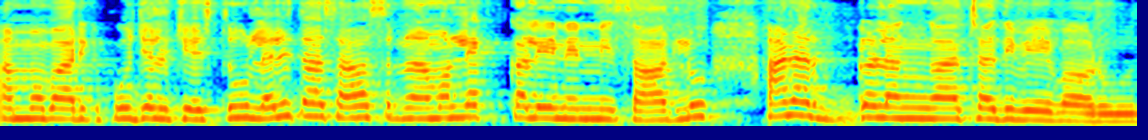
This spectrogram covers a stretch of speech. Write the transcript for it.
అమ్మవారికి పూజలు చేస్తూ లలితా సహస్రనామం లెక్కలేనెన్నిసార్లు అనర్గళంగా చదివేవారు.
